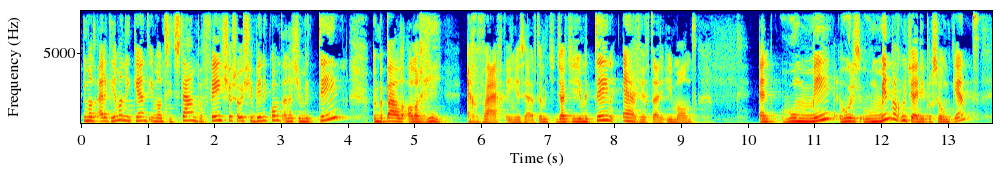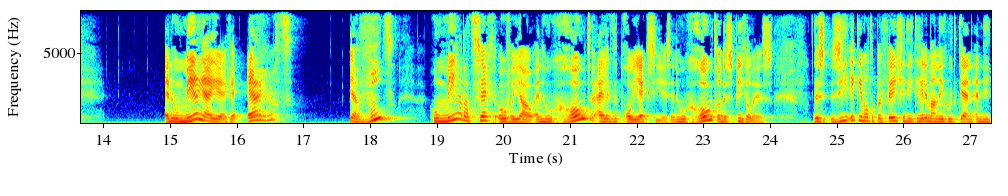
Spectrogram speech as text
iemand eigenlijk helemaal niet kent. Iemand ziet staan op een feestje zoals je binnenkomt. En dat je meteen een bepaalde allergie ervaart in jezelf. Dat je je meteen ergert aan iemand. En hoe, meer, hoe, dus, hoe minder goed jij die persoon kent. En hoe meer jij je geërgerd ja, voelt hoe meer dat zegt over jou en hoe groter eigenlijk de projectie is en hoe groter de spiegel is. Dus zie ik iemand op een feestje die ik helemaal niet goed ken en die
